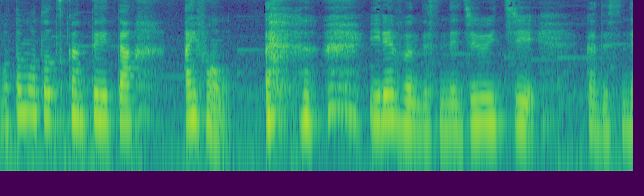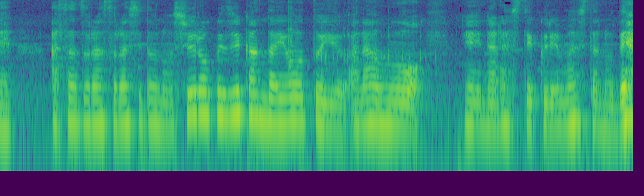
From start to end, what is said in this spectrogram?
もともと使っていた iPhone11 ですね11がですね朝空空しどの収録時間だよというアラームを、えー、鳴らしてくれましたので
